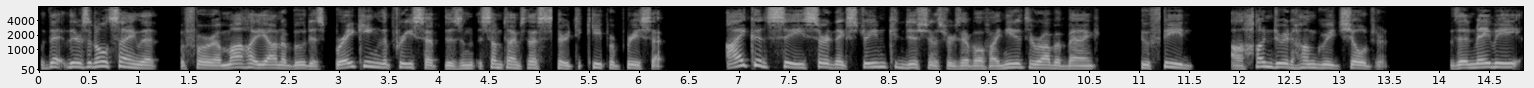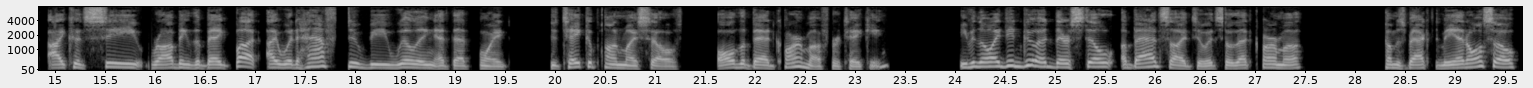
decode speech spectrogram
th- there's an old saying that for a Mahayana Buddhist, breaking the precept is sometimes necessary to keep a precept. I could see certain extreme conditions. For example, if I needed to rob a bank to feed a hundred hungry children, then maybe I could see robbing the bank, but I would have to be willing at that point to take upon myself all the bad karma for taking. Even though I did good, there's still a bad side to it. So that karma comes back to me. And also,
